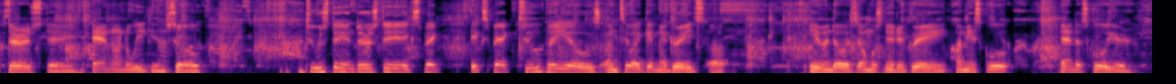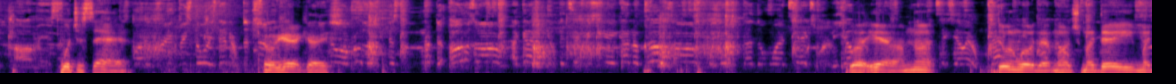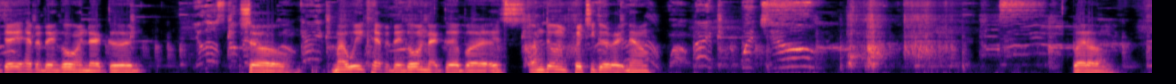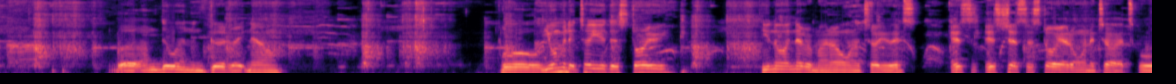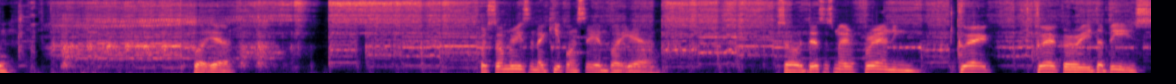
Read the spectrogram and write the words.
Thursday, and on the weekend. So Tuesday and Thursday, expect expect two videos until I get my grades up. Even though it's almost near the grade, I mean school, end of school year, which is sad. So yeah, guys. But yeah, I'm not doing well that much. My day, my day haven't been going that good. So my week haven't been going that good, but it's I'm doing pretty good right now. But um, but I'm doing good right now. Well, you want me to tell you this story? You know what? Never mind. I don't want to tell you. It's it's it's just a story I don't want to tell at school. But yeah. For some reason, I keep on saying, but yeah. So this is my friend Greg Gregory the Beast.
